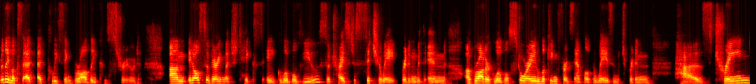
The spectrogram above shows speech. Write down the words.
really looks at, at policing broadly construed. Um, it also very much takes a global view, so tries to situate Britain within a broader global story, looking, for example, at the ways in which Britain has trained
